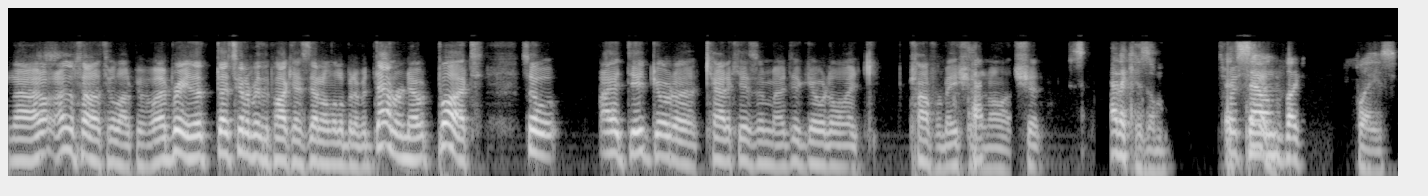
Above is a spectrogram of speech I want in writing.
No, I don't, I don't tell that to a lot of people. I bring that, that's going to bring the podcast down on a little bit of a downer note. But so I did go to catechism. I did go to like confirmation Cat- and all that shit. Catechism. It sounds like a place.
